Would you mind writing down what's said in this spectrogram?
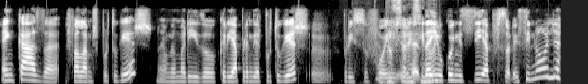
Em casa falamos português, é? o meu marido queria aprender português, eh, por isso foi. Eh, daí o conheci, a professora ensinou-lhe. Uh,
